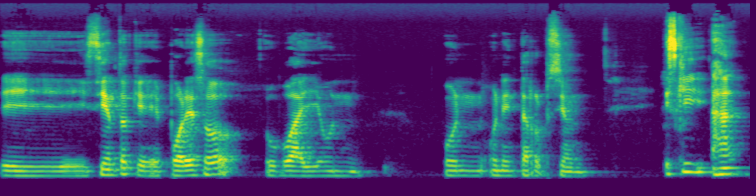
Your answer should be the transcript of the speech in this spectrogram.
Y siento que por eso hubo ahí un, un- una interrupción. Es que, ajá.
